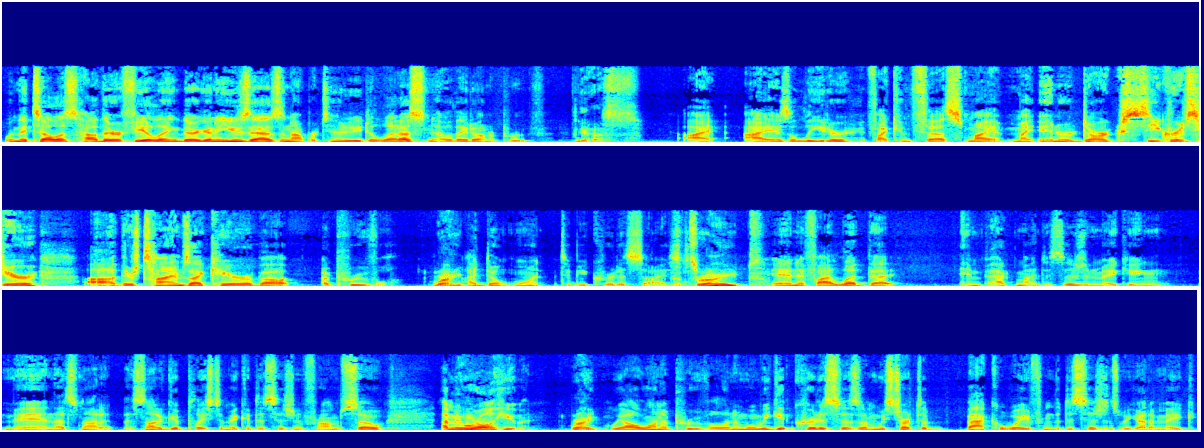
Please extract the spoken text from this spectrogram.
When they tell us how they're feeling, they're going to use that as an opportunity to let us know they don't approve. Yes. I, I as a leader, if I confess my, my inner dark secrets here, uh, there's times I care about approval. Right. I don't want to be criticized. That's right. And if I let that impact my decision making, man, that's not a, that's not a good place to make a decision from. So, I mean, we're all human. Right. We all want approval, and when we get criticism, we start to back away from the decisions we got to make.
